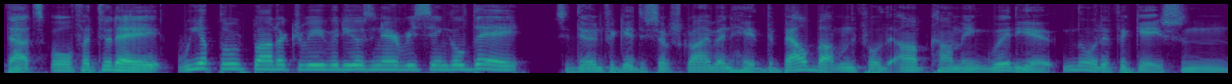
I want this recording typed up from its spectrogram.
That's all for today. We upload product review videos in every single day, so don't forget to subscribe and hit the bell button for the upcoming video notification.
